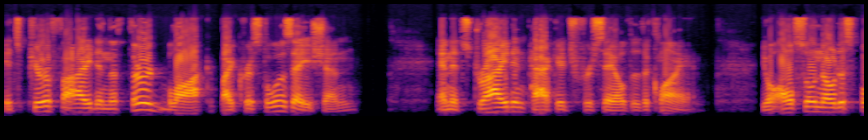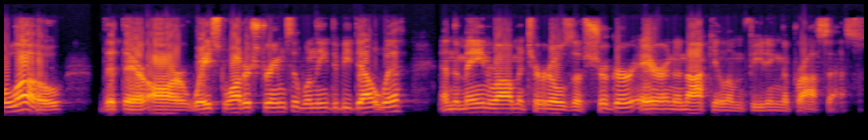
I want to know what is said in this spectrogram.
It's purified in the third block by crystallization, and it's dried and packaged for sale to the client. You'll also notice below that there are wastewater streams that will need to be dealt with and the main raw materials of sugar, air, and inoculum feeding the process.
